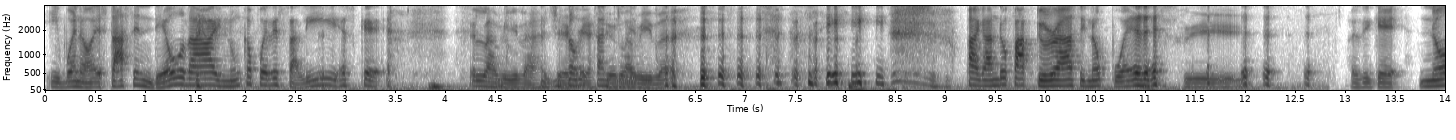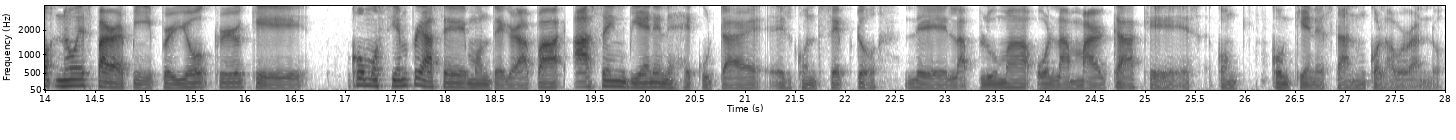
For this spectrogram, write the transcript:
y bueno, estás en deuda y nunca puedes salir. Es que... Es la vida, Jeffrey, es, la vida. sí. Pagando facturas y no puedes. Sí. Así que no, no es para mí, pero yo creo que como siempre hace Montegrappa, hacen bien en ejecutar el concepto de la pluma o la marca que es con, quien están colaborando.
